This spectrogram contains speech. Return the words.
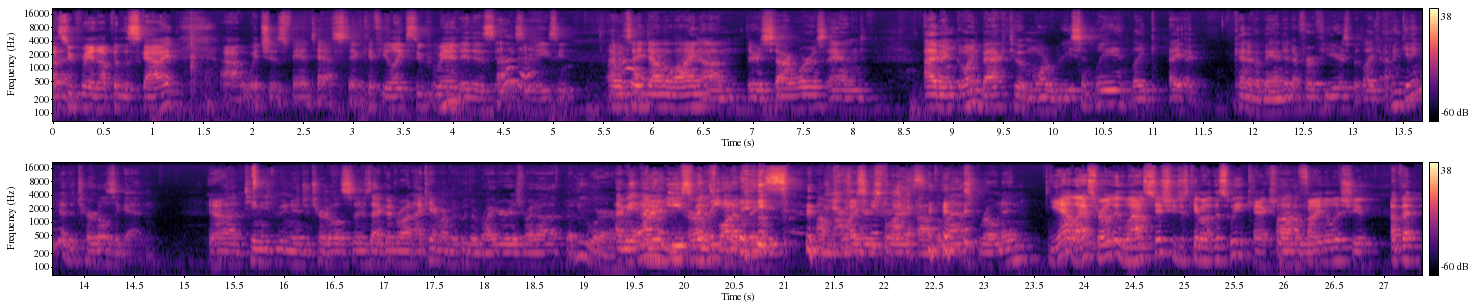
Yeah. Superman Up in the Sky, uh, which is fantastic. If you like Superman, it is, it is Okay. amazing. I would say down the line, um, there's Star Wars, and I've been going back to it more recently. Like I, I kind of abandoned it for a few years, but like I've been getting into the Turtles again. Yeah. Uh, Teenage Mutant Ninja Turtles. There's that good run. I can't remember who the writer is right off, but You were. I mean, I know Eastman is one of the um, writers for it. Uh, the Last Ronin. Yeah, last round, the last issue just came out this week, actually, Um, the final issue. Ava-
